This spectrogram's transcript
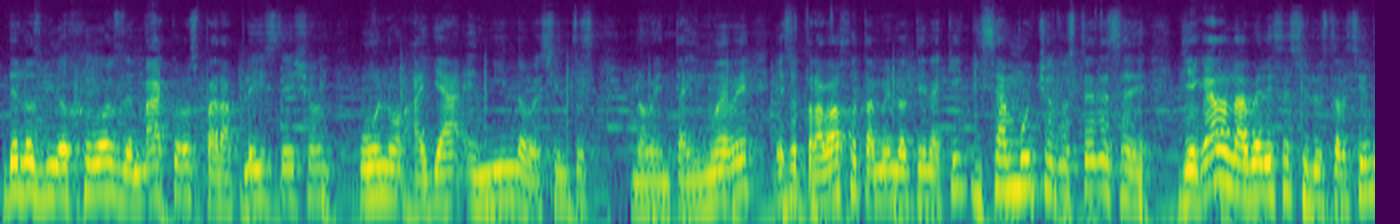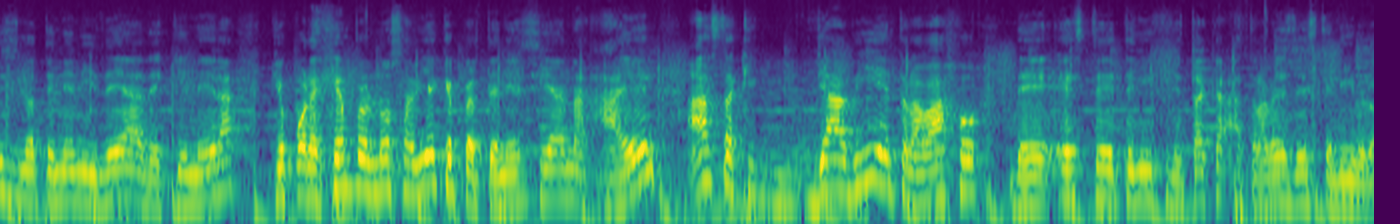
de los videojuegos de macros para PlayStation 1 allá en 1999. Ese trabajo también lo tiene aquí. Quizá muchos de ustedes eh, llegaron a ver esas ilustraciones y no tenían idea de quién era. Yo, por ejemplo, no sabía que pertenecían a, él hasta que ya vi el trabajo de este Tenji Hidetaka a través de este libro libro.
